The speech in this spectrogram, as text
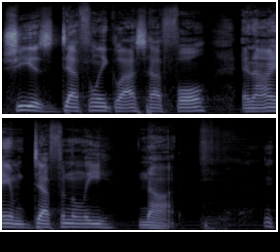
She is definitely glass half full, and I am definitely not.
